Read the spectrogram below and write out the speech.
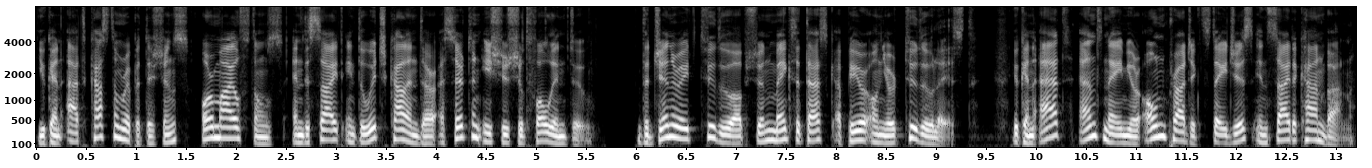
You can add custom repetitions or milestones and decide into which calendar a certain issue should fall into. The Generate To-Do option makes a task appear on your to-do list. You can add and name your own project stages inside a Kanban.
